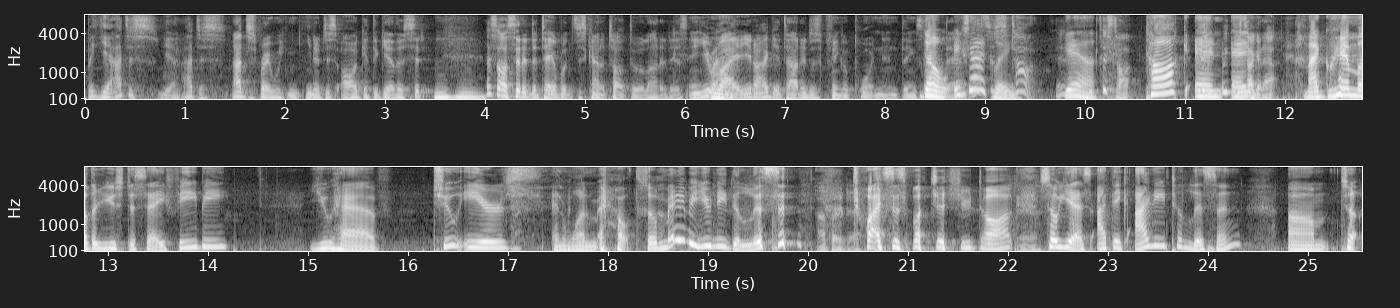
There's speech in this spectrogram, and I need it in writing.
but yeah, I just yeah, I just I just pray we can you know just all get together, sit. Mhm. Let's all sit at the table and just kind of talk through a lot of this. And you're Right. right, you know, I get tired of just finger pointing and things. No, like that. Let's exactly. Just talk. Yeah. can just talk. Talk and, we can and talk it out. my grandmother used to say, Phoebe, you have two ears and one mouth. So maybe you need to listen I've heard that. twice as much as you talk. Yeah. So yes, I think I need to listen um, to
